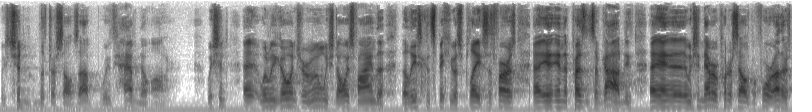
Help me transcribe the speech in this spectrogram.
We shouldn't lift ourselves up. We have no honor. We should, uh, when we go into a room, we should always find the, the least conspicuous place as far as uh, in, in, the presence of God. And uh, we should never put ourselves before others.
